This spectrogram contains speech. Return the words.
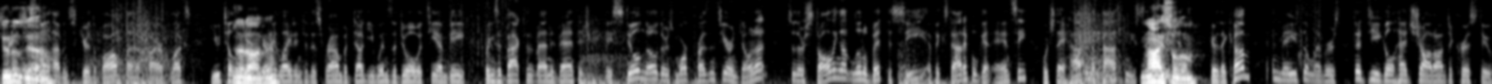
bitiriyoruz They ya. still haven't secured the bomb plan of Fireflux. Util Güzel abi. very light into this round, but Dougie wins the duel with TMB, brings it back to the man advantage. They still know there's more presence here in Donut, so they're stalling out a little bit to see if Ecstatic will get antsy, which they have in the past in these Nice situations. oğlum. Here they come, and Maze delivers the Deagle headshot onto Christu.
